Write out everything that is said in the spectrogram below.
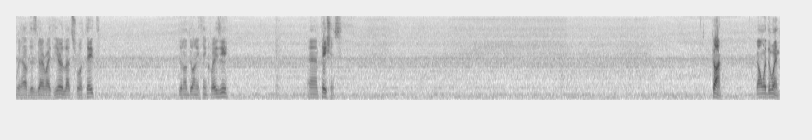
We have this guy right here. Let's rotate. Do not do anything crazy. And patience. Gone. Gone with the wind.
